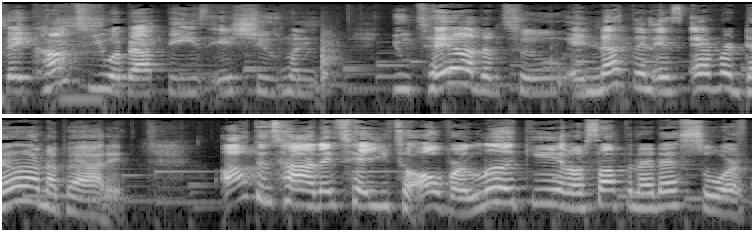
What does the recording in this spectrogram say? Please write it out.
they come to you about these issues when you tell them to, and nothing is ever done about it. Oftentimes, they tell you to overlook it or something of that sort.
